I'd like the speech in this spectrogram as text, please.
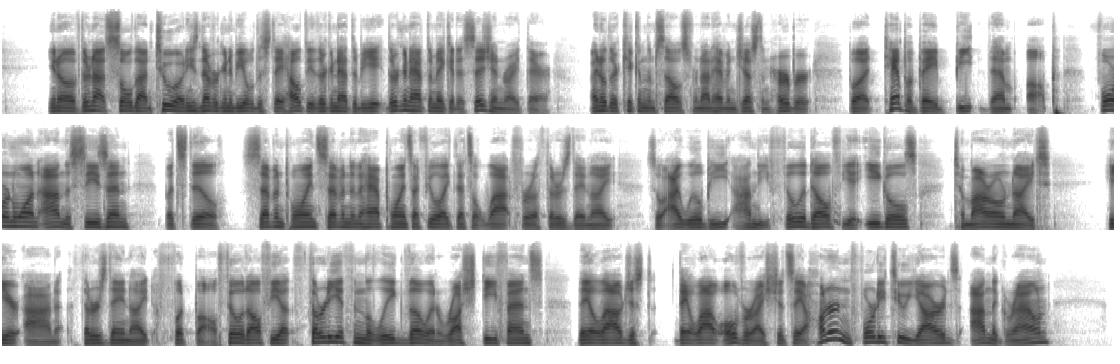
you know, if they're not sold on Tua and he's never going to be able to stay healthy, they're going to have to be they're going to have to make a decision right there. I know they're kicking themselves for not having Justin Herbert, but Tampa Bay beat them up. Four and one on the season, but still seven points, seven and a half points. I feel like that's a lot for a Thursday night. So I will be on the Philadelphia Eagles tomorrow night here on Thursday Night Football. Philadelphia, 30th in the league, though, in rush defense. They allow just, they allow over, I should say, 142 yards on the ground.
